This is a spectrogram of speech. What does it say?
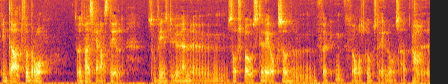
inte allt för bra för svenskarnas del så finns det ju en eh, sorts boost i det också för, för Åskogs del. Då, så att, Ja. eh,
